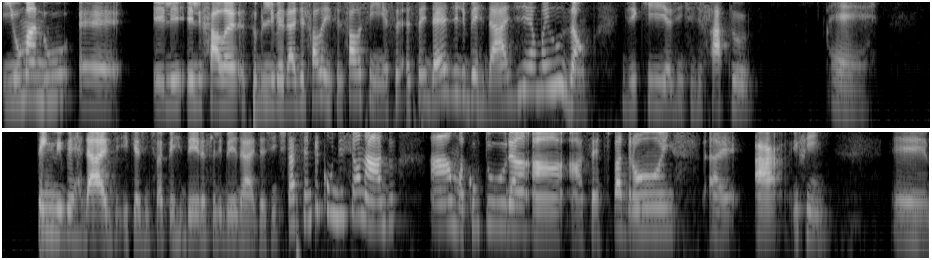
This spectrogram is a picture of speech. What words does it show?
e o Manu, é, ele, ele fala sobre liberdade, ele fala isso. Ele fala assim, essa, essa ideia de liberdade é uma ilusão. De que a gente, de fato... É, tem liberdade e que a gente vai perder essa liberdade. A gente está sempre condicionado a uma cultura, a, a certos padrões, a, a enfim, é,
